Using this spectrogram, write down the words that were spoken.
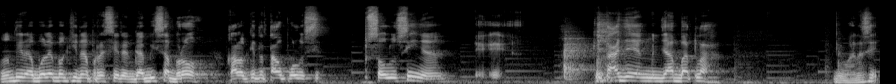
Tidak boleh menghina presiden. Gak bisa bro. Kalau kita tahu polusi solusinya eh, kita aja yang menjabat lah. Gimana sih?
